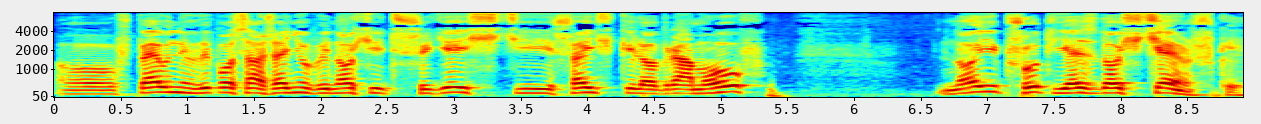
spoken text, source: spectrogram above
o, w pełnym wyposażeniu wynosi 36 kg. No i przód jest dość ciężki.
